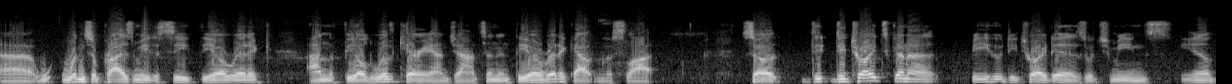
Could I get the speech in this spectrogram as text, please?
Uh, w- wouldn't surprise me to see Theo Riddick on the field with on Johnson and Theo Riddick out in the slot. So D- Detroit's going to be who Detroit is, which means you know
